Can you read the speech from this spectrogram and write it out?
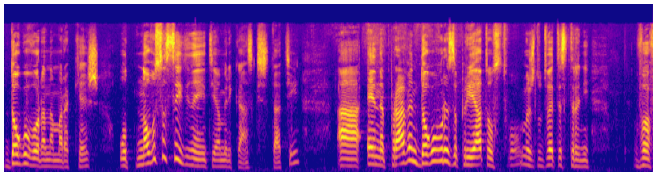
договора на Маракеш, отново с Съединените Американски щати, е направен договора за приятелство между двете страни. В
